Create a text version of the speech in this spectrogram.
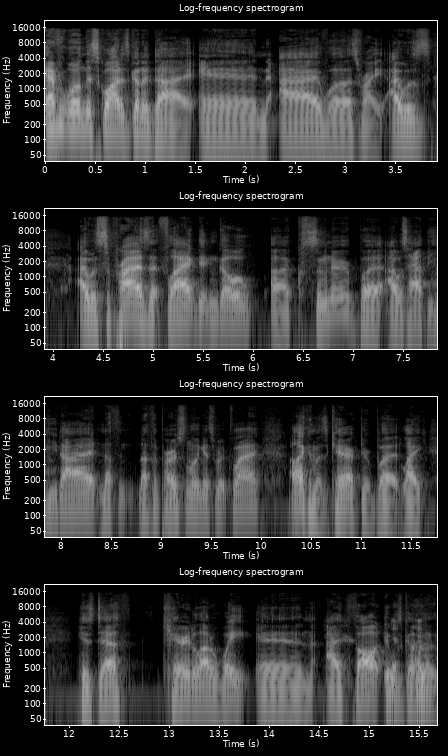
Everyone in this squad is gonna die, and I was right. I was I was surprised that Flag didn't go uh, sooner, but I was happy he died. Nothing nothing personal against Rick Flag. I like him as a character, but like his death carried a lot of weight, and I thought it was gonna.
